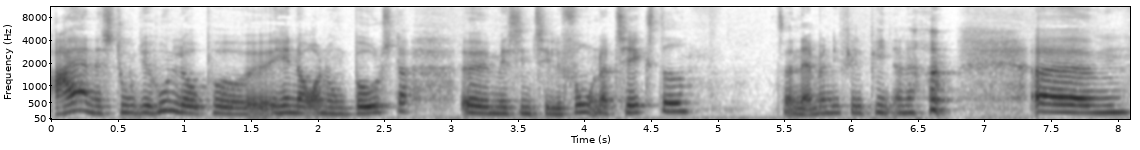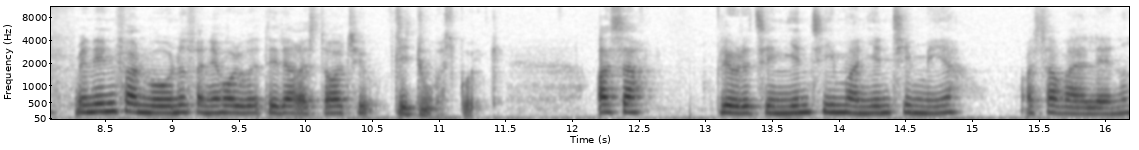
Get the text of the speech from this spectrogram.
ejeren af studiet, hun lå på, øh, hen over nogle bolster øh, med sin telefon og tekstede. Sådan er man i Filippinerne. øhm, men inden for en måned fandt jeg hurtigt ud af, at det der restaurativ, det dur sgu ikke. Og så blev det til en yen-time og en yen-time mere, og så var jeg landet.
